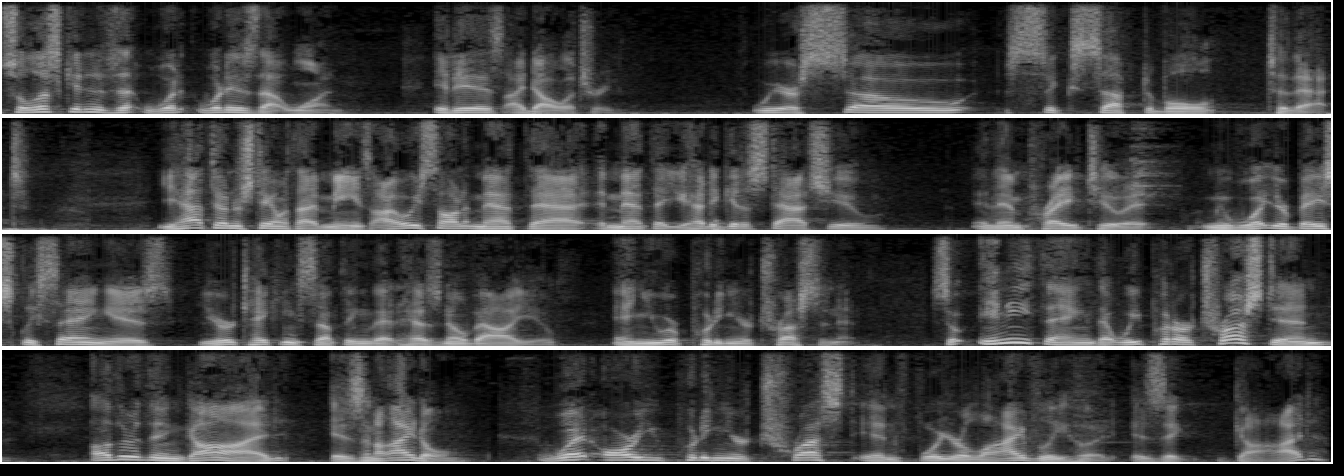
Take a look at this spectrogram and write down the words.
So let's get into that. What, what is that one? It is idolatry. We are so susceptible to that. You have to understand what that means. I always thought it meant that it meant that you had to get a statue and then pray to it. I mean, what you're basically saying is you're taking something that has no value and you are putting your trust in it. So anything that we put our trust in other than God is an idol. What are you putting your trust in for your livelihood? Is it God?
